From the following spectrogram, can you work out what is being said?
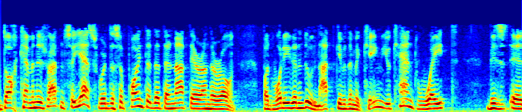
Doch kemen is So yes, we're disappointed that they're not there on their own. But what are you going to do? Not give them a king? You can't wait uh,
